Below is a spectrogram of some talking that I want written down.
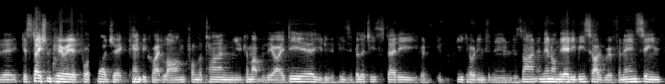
the gestation period for a project can be quite long. From the time you come up with the idea, you do the feasibility study, you got detailed engineering design, and then on the ADB side, we're financing.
